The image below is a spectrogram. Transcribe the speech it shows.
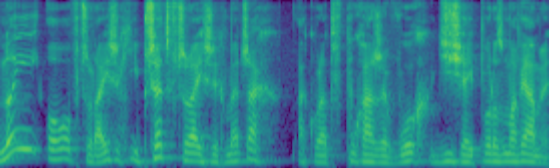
No i o wczorajszych i przedwczorajszych meczach, akurat w Pucharze Włoch, dzisiaj porozmawiamy.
